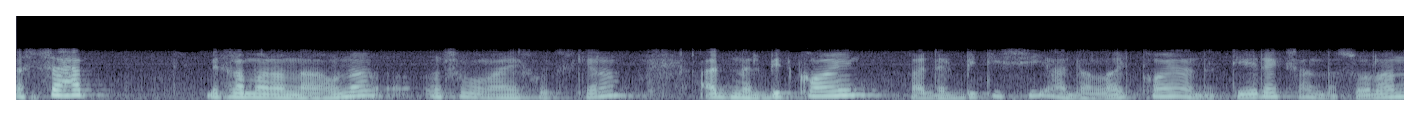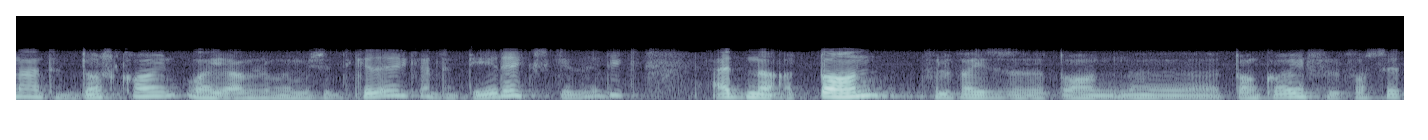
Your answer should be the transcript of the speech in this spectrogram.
السحب مثل ما رأنا هنا نشوفوا معي إخوتي الكرام. عندنا البيتكوين عندنا ال BTC عندنا ال Litecoin عندنا ال TRX عندنا Solana عندنا ال Dogecoin وهي عملة جدا كذلك. عندنا ال TRX كذلك. عندنا ال TON في الفايز TON Toncoin في ال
